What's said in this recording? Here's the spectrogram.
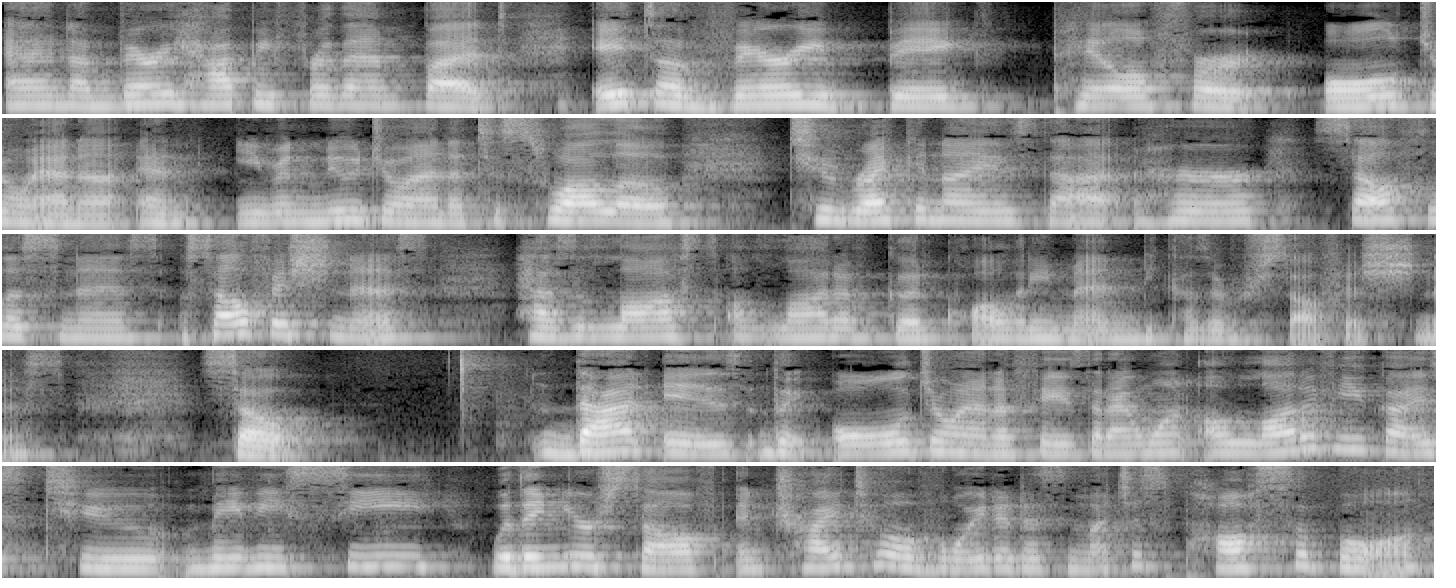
And I'm very happy for them. But it's a very big pill for old Joanna and even new Joanna to swallow to recognize that her selflessness, selfishness has lost a lot of good quality men because of her selfishness. So that is the old Joanna phase that I want a lot of you guys to maybe see within yourself and try to avoid it as much as possible.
